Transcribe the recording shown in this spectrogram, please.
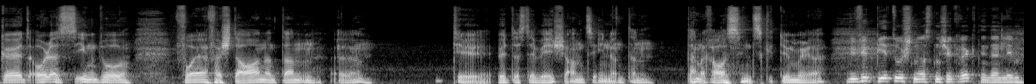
Geld, alles irgendwo vorher verstauen und dann äh, die älteste Wäsche anziehen und dann, dann raus ins Getümmel. Ja. Wie viele Bierduschen hast du schon gekriegt in deinem Leben?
